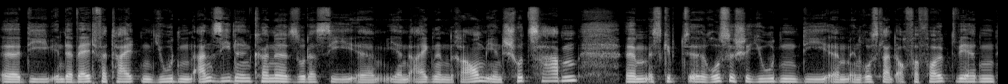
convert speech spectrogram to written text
äh, die in der Welt verteilten Juden ansiedeln könne, so dass sie äh, ihren eigenen Raum, ihren Schutz haben. Ähm, es gibt äh, russische Juden, die ähm, in Russland auch verfolgt werden,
